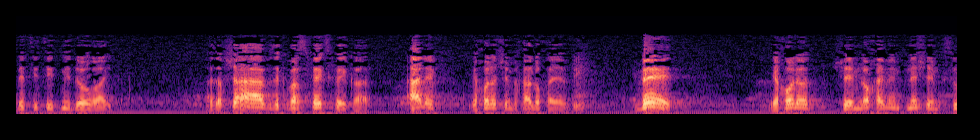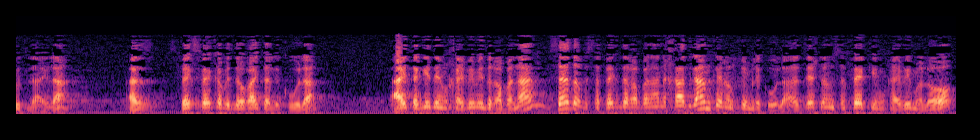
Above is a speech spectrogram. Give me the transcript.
בציצית מדאורייתא. אז עכשיו זה כבר ספק ספקה. א', יכול להיות שהם בכלל לא חייבים. ב', יכול להיות שהם לא חייבים מפני שהם כסות לילה, אז ספק ספקה ודאורייתא לכולה. היי תגיד הם חייבים מדרבנן? בסדר, בספק דרבנן אחד גם כן הולכים לכולה. אז יש לנו ספק אם חייבים או לא.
